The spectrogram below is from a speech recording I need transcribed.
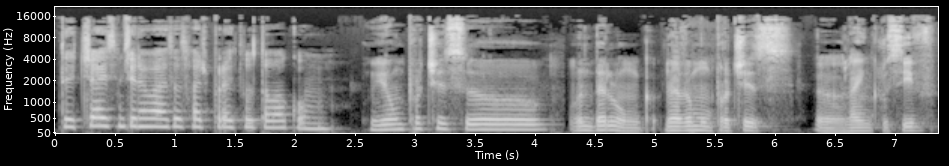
De ce ai simțit nevoia să-ți faci proiectul tău acum? E un proces uh, îndelung. Noi avem un proces uh, la inclusiv,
